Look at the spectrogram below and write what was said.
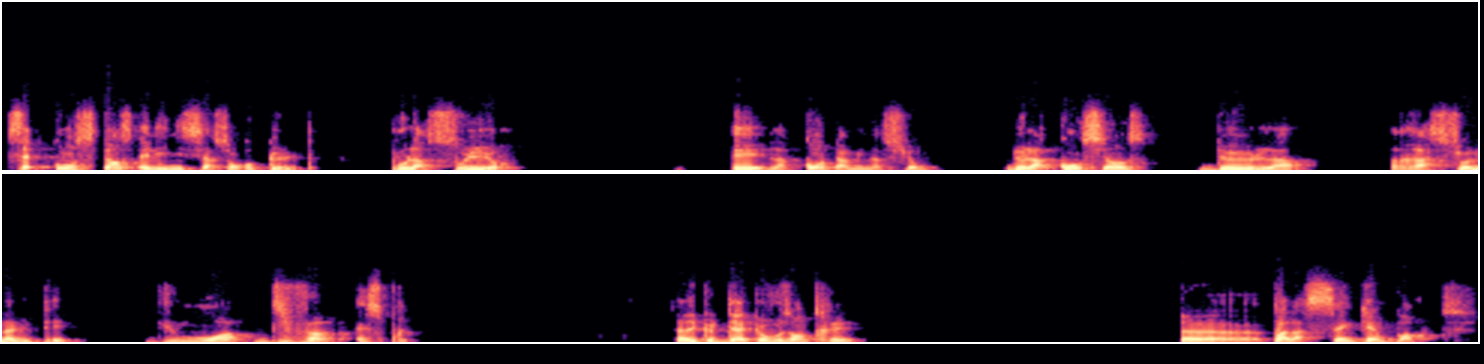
Cette conscience est l'initiation occulte pour la souillure et la contamination de la conscience de la rationalité du moi divin esprit. C'est-à-dire que dès que vous entrez euh, par la cinquième porte,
